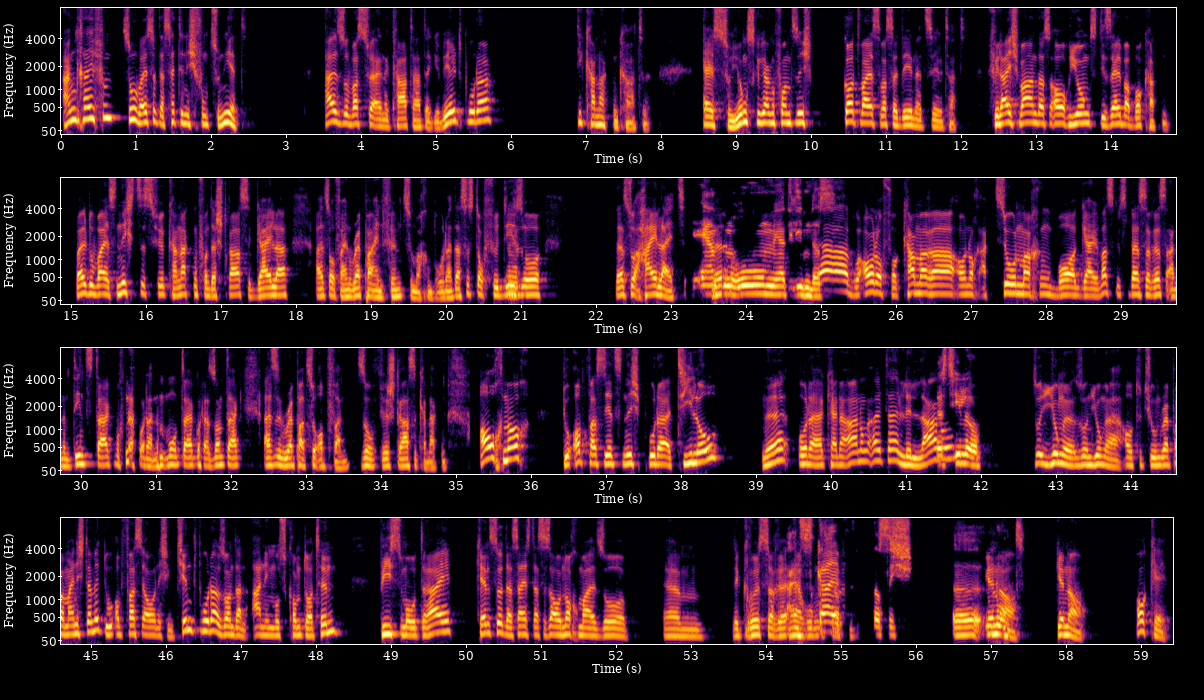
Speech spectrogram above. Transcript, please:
Angreifen? So, weißt du, das hätte nicht funktioniert. Also, was für eine Karte hat er gewählt, Bruder? Die Kanackenkarte. Er ist zu Jungs gegangen von sich. Gott weiß, was er denen erzählt hat. Vielleicht waren das auch Jungs, die selber Bock hatten. Weil du weißt, nichts ist für Kanacken von der Straße geiler, als auf einen Rapper einen Film zu machen, Bruder. Das ist doch für die ja. so, das ist so Highlight. Die ernten ne? Ruhm, ja, die lieben das. Ja, auch noch vor Kamera, auch noch Aktion machen. Boah, geil. Was gibt's Besseres an einem Dienstag oder, oder einem Montag oder Sonntag, als einen Rapper zu opfern? So, für Straßekanacken. Auch noch, du opferst jetzt nicht, Bruder, Tilo, ne? Oder keine Ahnung, Alter, Lilano. Das ist Tilo so junge, so ein junger Autotune-Rapper meine ich damit. Du opferst ja auch nicht ein Kind, Bruder, sondern Animus kommt dorthin. Beast Mode 3, kennst du? Das heißt, das ist auch nochmal so ähm, eine größere ein Skype, das sich äh, genau, lohnt. genau. Okay.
